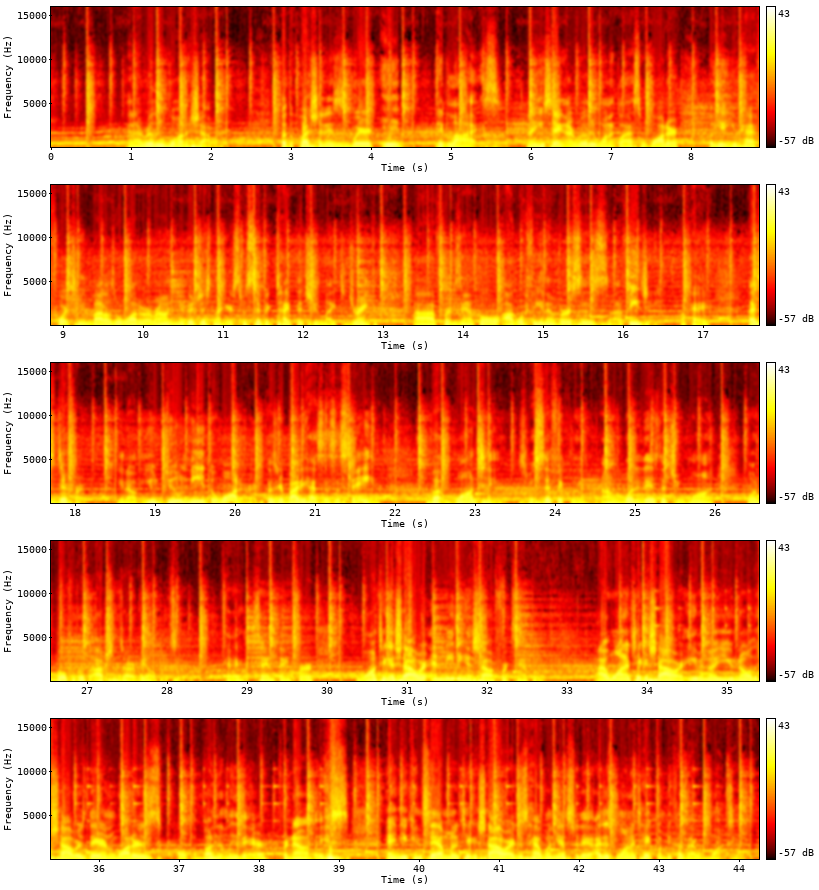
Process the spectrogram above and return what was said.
and I really want a shower. But the question is, is where it it lies. Now you saying I really want a glass of water, but yet you have 14 bottles of water around you. They're just not your specific type that you like to drink. Uh, for example, Aquafina versus uh, Fiji. Okay, that's different. You know, you do need the water because your body has to sustain, but wanting specifically on what it is that you want when both of those options are available to you. Okay, same thing for wanting a shower and needing a shower, for example. I want to take a shower, even though you know the shower is there and water is quote, abundantly there for now at least. And you can say, I'm going to take a shower. I just had one yesterday. I just want to take one because I want to.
